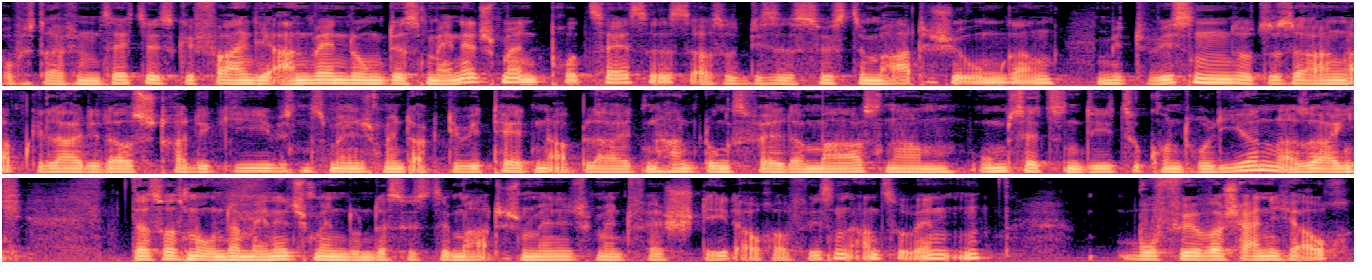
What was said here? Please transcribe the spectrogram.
Office 365 ist gefallen, die Anwendung des Managementprozesses, also dieser systematische Umgang mit Wissen, sozusagen abgeleitet aus Strategie, Wissensmanagement, Aktivitäten ableiten, Handlungsfelder, Maßnahmen umsetzen, die zu kontrollieren. Also eigentlich das, was man unter Management und das systematischen Management versteht, auch auf Wissen anzuwenden, wofür wahrscheinlich auch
